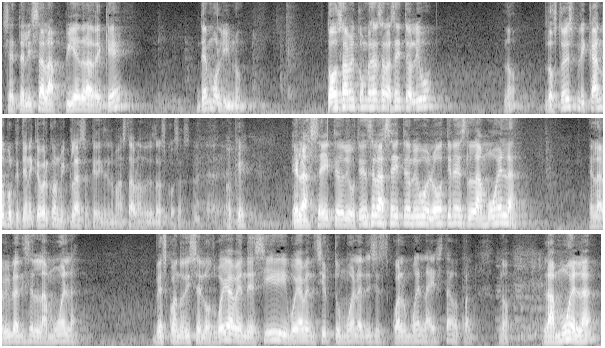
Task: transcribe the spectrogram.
Se utiliza la piedra de qué? De molino. ¿Todos saben cómo se hace el aceite de olivo? ¿No? Lo estoy explicando porque tiene que ver con mi clase, que dice, el hermano está hablando de otras cosas. ¿Ok? El aceite de olivo. Tienes el aceite de olivo y luego tienes la muela. En la Biblia dice la muela. ¿Ves cuando dice, los voy a bendecir y voy a bendecir tu muela? Dices, ¿cuál muela esta o cuál? No. La muela,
